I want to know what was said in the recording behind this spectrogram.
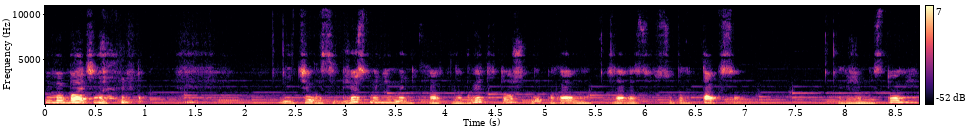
Ви бачили? Нічого собі. Щось мені Майнкрафт набрид, тож ми пограємо зараз Супер Такса. Режим історії.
